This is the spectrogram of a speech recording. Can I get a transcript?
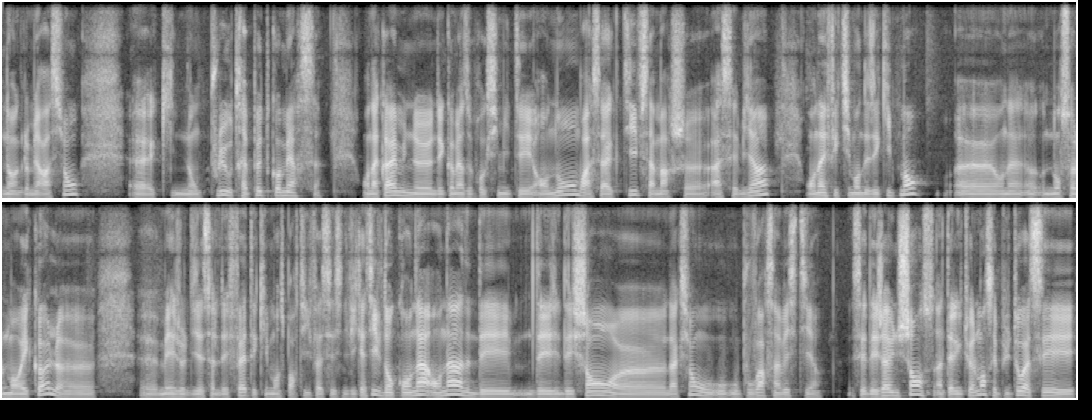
non agglomération euh, qui n'ont plus ou très peu de commerces. On a quand même des commerces de proximité en nombre, assez actifs, ça marche euh, assez bien. On a effectivement des équipements. on a non seulement école, mais je le disais, salle des fêtes, équipements sportifs assez significatifs. Donc on a, on a des, champs d'action où, pouvoir s'investir. C'est déjà une chance. Intellectuellement, c'est plutôt assez,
